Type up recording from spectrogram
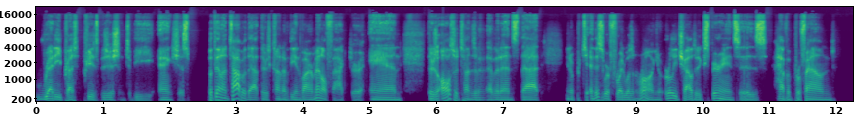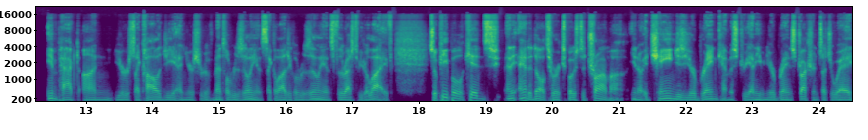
ready predisposition to be anxious. But then on top of that there's kind of the environmental factor and there's also tons of evidence that you know and this is where freud wasn't wrong. You know early childhood experiences have a profound impact on your psychology and your sort of mental resilience, psychological resilience for the rest of your life. So people, kids and, and, adults who are exposed to trauma, you know, it changes your brain chemistry and even your brain structure in such a way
